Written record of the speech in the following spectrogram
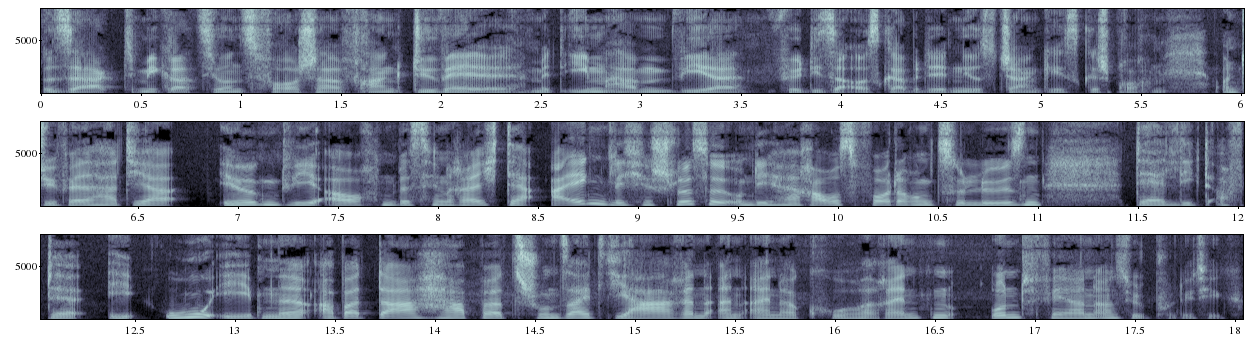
Sagt Migrationsforscher Frank Duvel. Mit ihm haben wir für diese Ausgabe der News Junkies gesprochen. Und Duvel hat ja irgendwie auch ein bisschen recht. Der eigentliche Schlüssel, um die Herausforderung zu lösen, der liegt auf der EU-Ebene. Aber da hapert es schon seit Jahren an einer kohärenten und fairen Asylpolitik.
